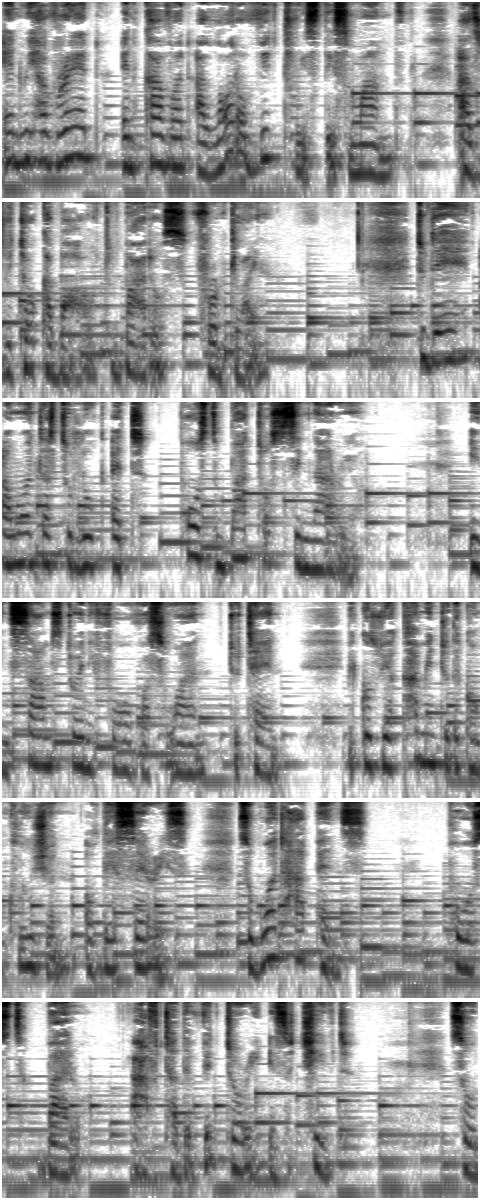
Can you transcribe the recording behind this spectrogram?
And we have read and covered a lot of victories this month as we talk about battles frontline. Today, I want us to look at post battle scenario in Psalms 24, verse 1 to 10, because we are coming to the conclusion of this series. So, what happens post battle after the victory is achieved? So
